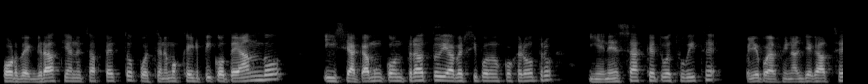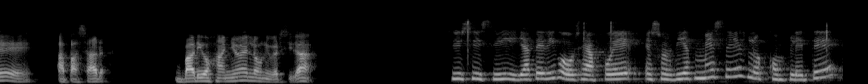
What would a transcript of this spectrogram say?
por desgracia en este aspecto, pues tenemos que ir picoteando y se acaba un contrato y a ver si podemos coger otro. Y en esas que tú estuviste, oye, pues al final llegaste a pasar varios años en la universidad. Sí, sí, sí, ya te digo, o sea, fue esos 10 meses, los completé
